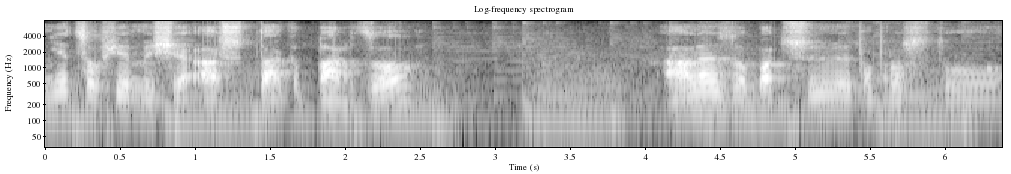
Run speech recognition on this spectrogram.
nie cofiemy się aż tak bardzo, ale zobaczymy po prostu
